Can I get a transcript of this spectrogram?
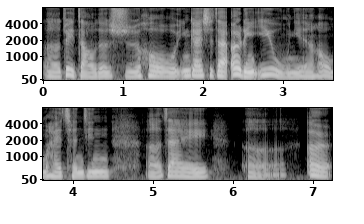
呃最早的时候，应该是在二零一五年哈，我们还曾经呃在呃二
